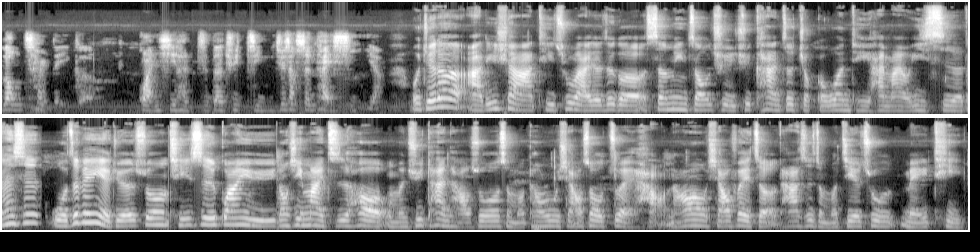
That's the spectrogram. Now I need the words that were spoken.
long term 的一个关系，很值得去经营，就像生态系一样。我觉得阿丽莎提出来的这个生命周期去看这九个问题还蛮有意思的，但是我这边也觉得说，其实关于东西卖之后，我们去探讨说什么通路销售最好，然后消费者他是怎么接触媒体，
